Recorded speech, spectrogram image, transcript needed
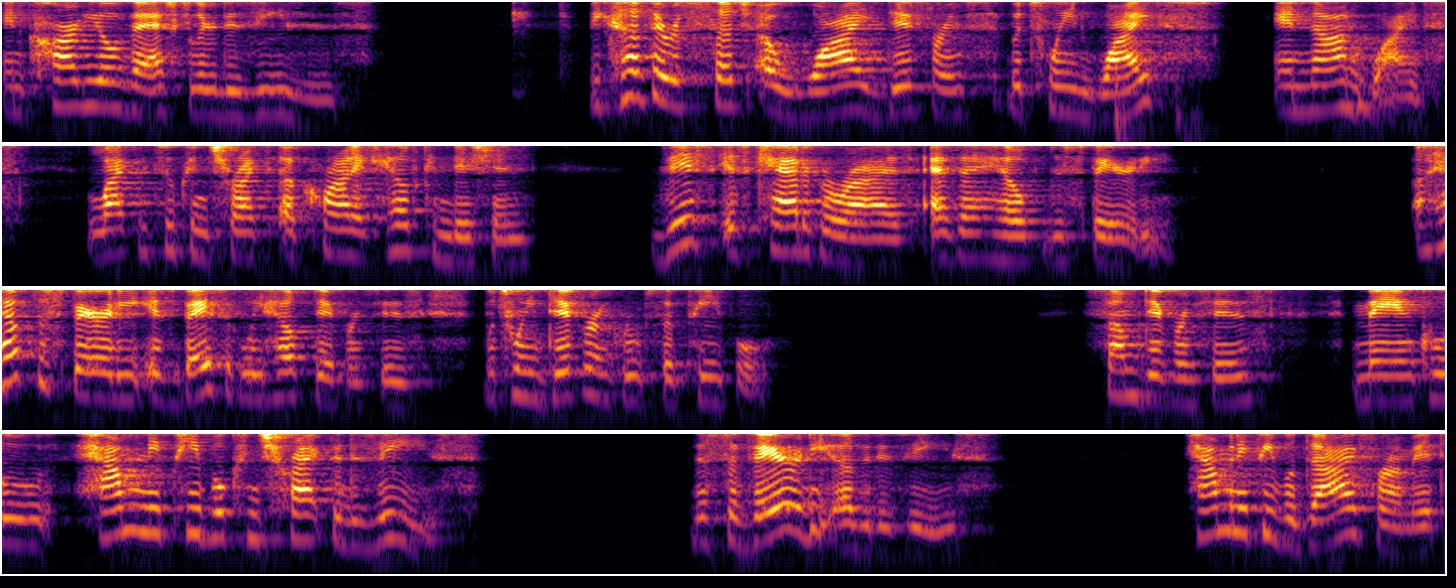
and cardiovascular diseases. Because there is such a wide difference between whites and non whites likely to contract a chronic health condition, this is categorized as a health disparity. A health disparity is basically health differences between different groups of people. Some differences may include how many people contract the disease, the severity of the disease, how many people die from it,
